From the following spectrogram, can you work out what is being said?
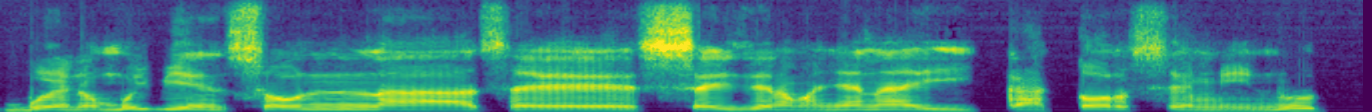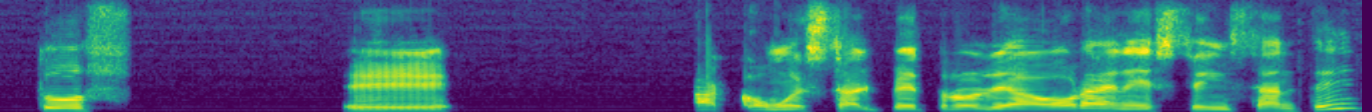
Bueno, muy bien, son las eh, 6 de la mañana y 14 minutos. Eh, ¿A cómo está el petróleo ahora en este instante?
